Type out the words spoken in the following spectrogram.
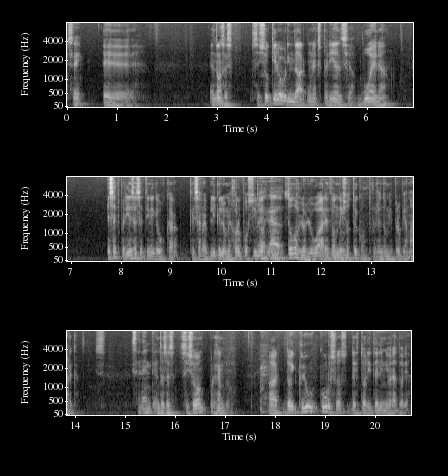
Sí. Eh, entonces, si yo quiero brindar una experiencia buena, esa experiencia se tiene que buscar que se replique lo mejor posible Todos en todos los lugares donde yo estoy construyendo mi propia marca. Excelente. Entonces, si yo, por ejemplo, a ver, doy cursos de storytelling y oratoria,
